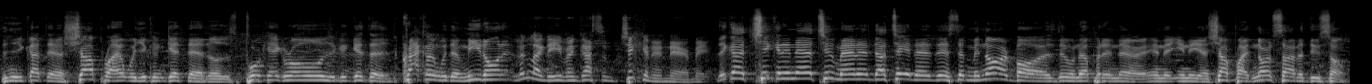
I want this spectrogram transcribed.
Then you got the ShopRite where you can get the, those pork egg rolls. You can get the crackling with the meat on it. Look like they even got some chicken in there, maybe. They got chicken in there too, man. And I tell you, there's the Menard boys doing up it in there in the in the uh, ShopRite north side of something.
